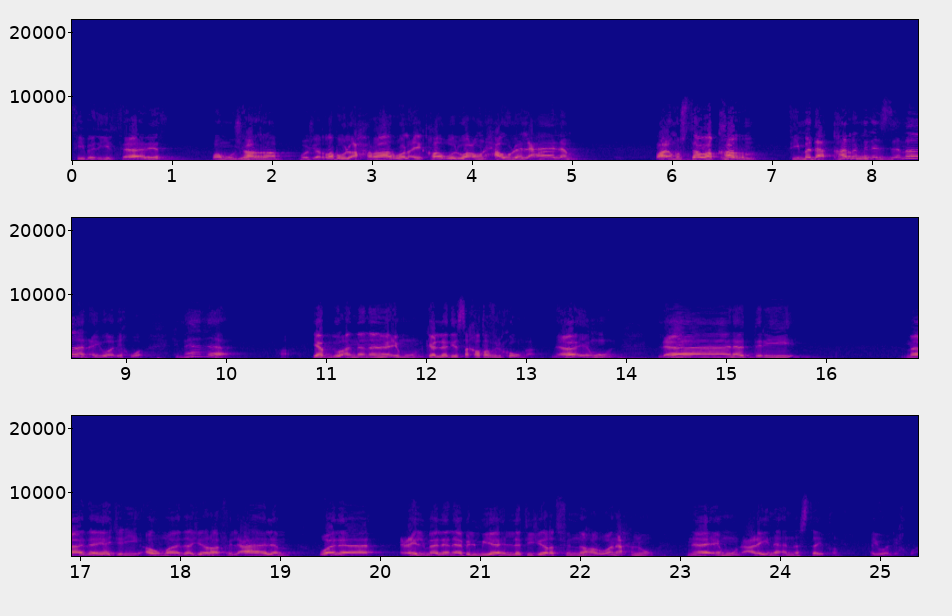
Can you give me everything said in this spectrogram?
في بديل ثالث ومجرب وجربه الأحرار والعقاب والواعون حول العالم وعلى مستوى قرن في مدى قرن من الزمان أيها الإخوة. لماذا؟ يبدو أننا نائمون كالذي سقط في الكومة. نائمون. لا ندري ماذا يجري أو ماذا جرى في العالم ولا علم لنا بالمياه التي جرت في النهر ونحن نائمون علينا أن نستيقظ أيها الإخوة.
